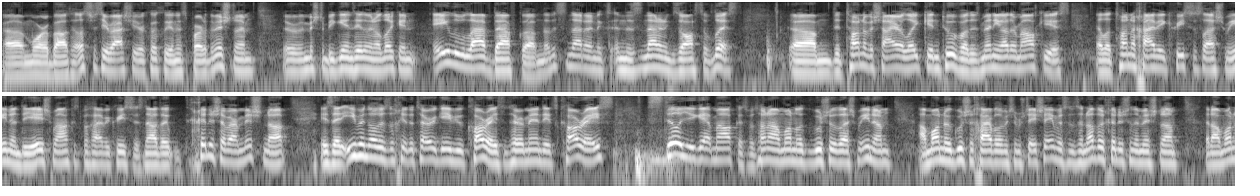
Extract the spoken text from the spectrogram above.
uh, more about it. Let's just see Rashi here quickly in this part of the Mishnah. The Mishnah begins Elu Elu lav dafka. Now this is not an ex- and this is not an exhaustive list. Um, the ton of a shire loikin tuva. There's many other malchias. Elatona chayve krisis slash and yesh malchus b'chayve krisis. Now the chiddush of our Mishnah is that even though there's a the Torah gave you kares, the Torah mandates kares, still you get malchus. Vatana amon gusha slash meinam amon gusha chayve mishum shtei shemus. There's another chiddush in the Mishnah that amon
